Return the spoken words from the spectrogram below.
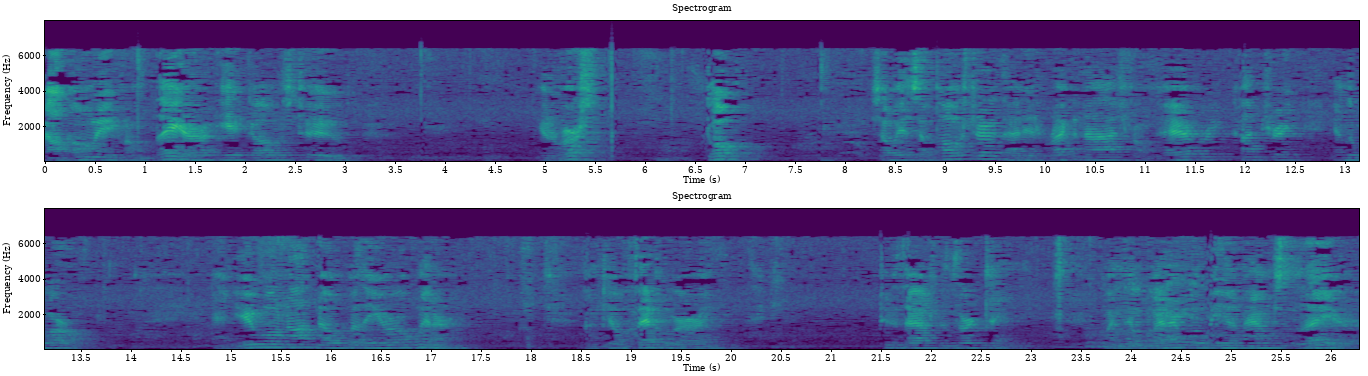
Not only from there, it goes to universal, global. So it's a poster that is recognized from every country in the world. And you will not know whether you're a winner until February 2013, when the winner will be announced there,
